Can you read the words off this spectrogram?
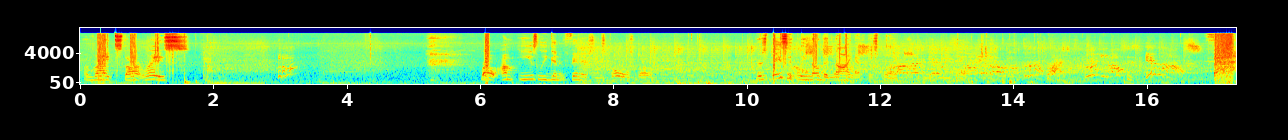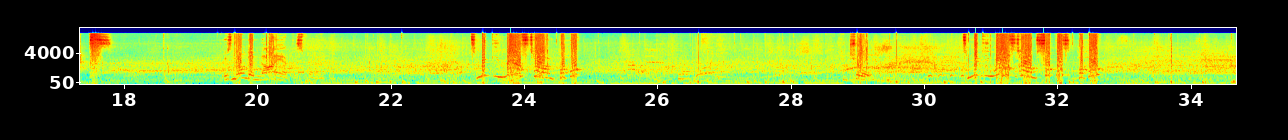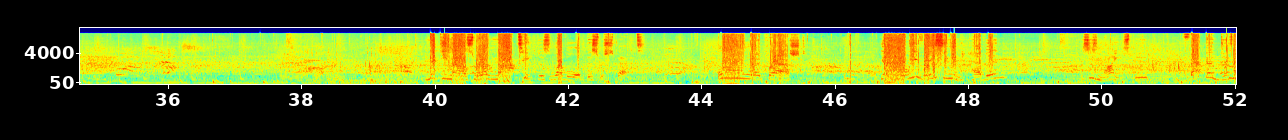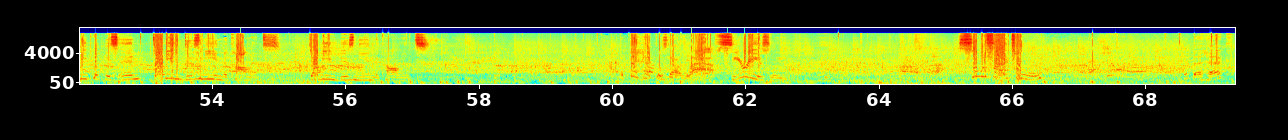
Alright, start race. Bro, I'm easily gonna finish these goals, bro. There's basically no denying at this point. Facts! There's no denying at this point. It's Mickey Mouse time! haha. Control. It's Mickey Mouse time, suckers! Mouse will not take this level of disrespect. Ooh, I crashed. Yo, are we racing in heaven? This is nice, dude. The fact that Disney put this in, W Disney in the comments. W Disney in the comments. What the heck was that laugh? Seriously? Suicide tool. What the heck?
